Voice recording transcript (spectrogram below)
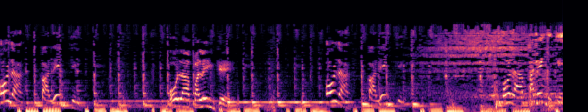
Hola, Valente. Hola Palenque. Hola Palenque. Hola Palenque.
